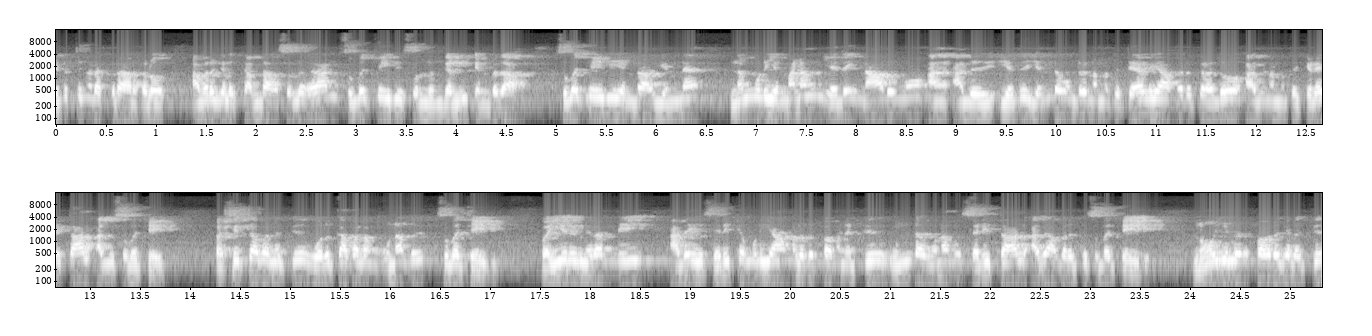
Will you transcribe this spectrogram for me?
எடுத்து நடக்கிறார்களோ அவர்களுக்கு அல்லாஹ் சொல்லுகிறான் சுப செய்தி சொல்லுங்கள் என்பதா? சுப செய்தி என்றால் என்ன? நம்முடைய மனம் எதை நாடுமோ அது எது எந்த ஒன்று நமக்கு தேவையாக இருக்கிறதோ அது நமக்கு கிடைத்தால் அது சுப செய்தி. பசித்தவனுக்கு ஒரு கவலம் உணவு சுப செய்தி. வயிறு நிரம்பி அதை செரிக்க முடியாமல் இருப்பவனுக்கு உண்ட உணவு செரித்தால் அது அவருக்கு சுப செய்தி. நோயில் இருப்பவர்களுக்கு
